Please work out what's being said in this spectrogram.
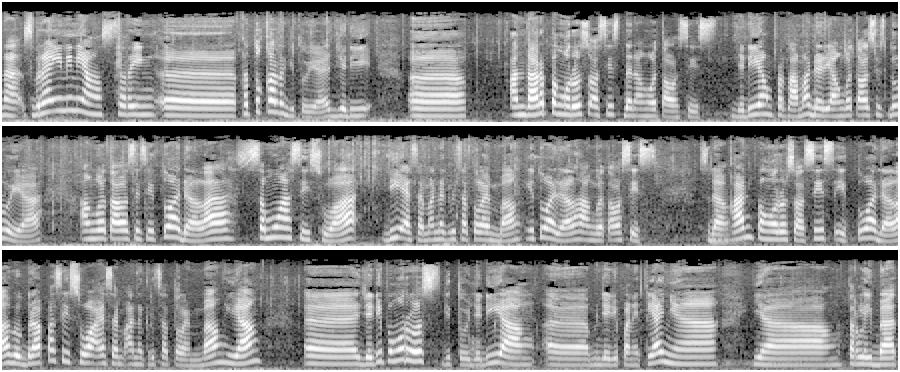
Nah, sebenarnya ini nih yang sering uh, ketukar gitu ya. Jadi uh, antara pengurus OSIS dan anggota OSIS. Jadi yang pertama dari anggota OSIS dulu ya. Anggota OSIS itu adalah semua siswa di SMA Negeri 1 Lembang itu adalah anggota OSIS. Sedangkan pengurus OSIS itu adalah beberapa siswa SMA Negeri 1 Lembang yang uh, jadi pengurus gitu. Jadi yang uh, menjadi panitianya, yang terlibat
